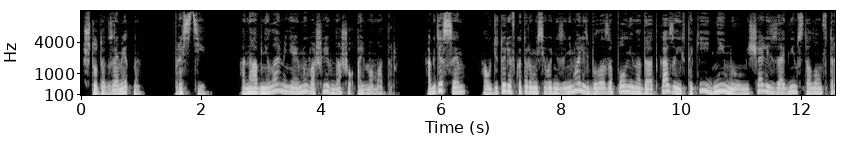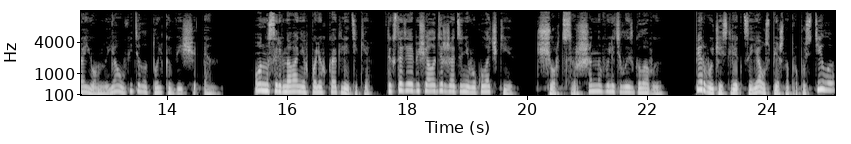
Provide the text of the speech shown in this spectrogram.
«Что так заметно?» «Прости». Она обняла меня, и мы вошли в нашу альма-матер. «А где Сэм?» Аудитория, в которой мы сегодня занимались, была заполнена до отказа, и в такие дни мы умещались за одним столом втроем, но я увидела только вещи Н. Он на соревнованиях по легкой атлетике. Ты, кстати, обещала держать за него кулачки. Черт, совершенно вылетело из головы. Первую часть лекции я успешно пропустила,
